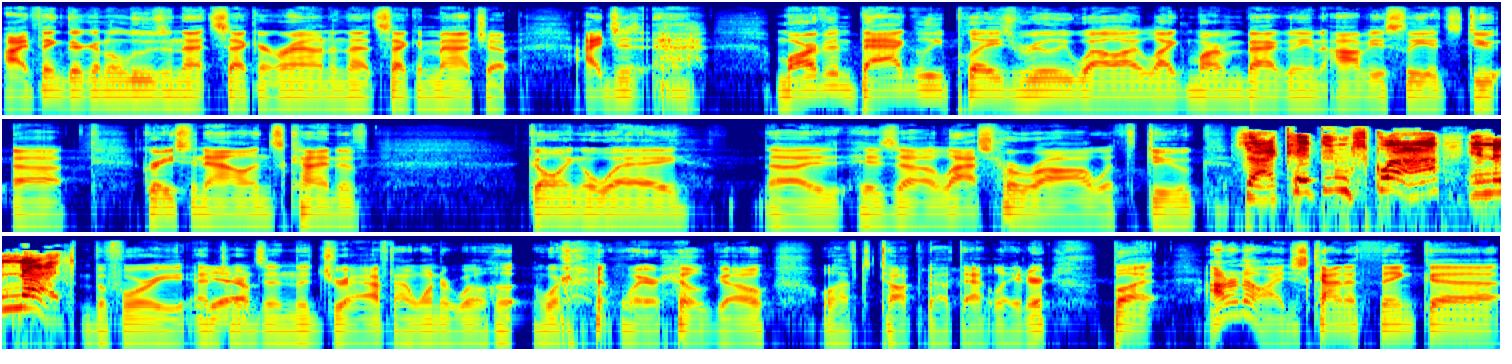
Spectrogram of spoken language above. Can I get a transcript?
I think they're going to lose in that second round in that second matchup. I just Marvin Bagley plays really well. I like Marvin Bagley, and obviously it's Du- uh, Grayson Allen's kind of going away. Uh, his uh, last hurrah with Duke So I kicked him square in the net. before he enters in the draft. I wonder where he'll, where where he'll go. We'll have to talk about that later. But I don't know. I just kind of think uh,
